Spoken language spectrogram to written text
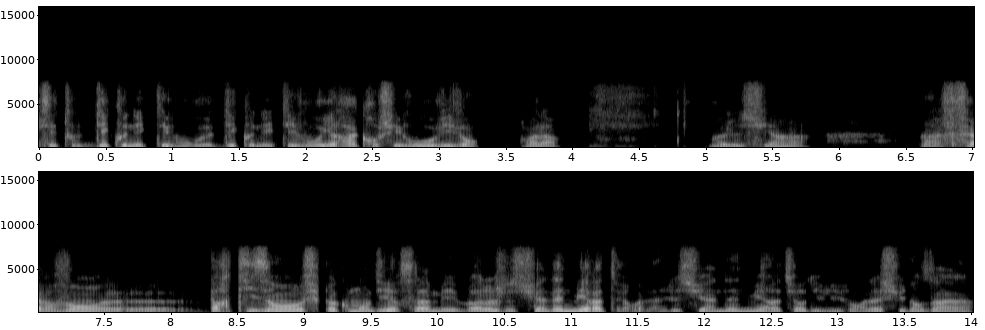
c'est tout. Déconnectez-vous, euh, déconnectez-vous et raccrochez-vous au vivant. Voilà. Moi, je suis un, fervent euh, partisan, je sais pas comment dire ça, mais voilà, je suis un admirateur. je suis un admirateur du vivant. Là, je suis dans un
